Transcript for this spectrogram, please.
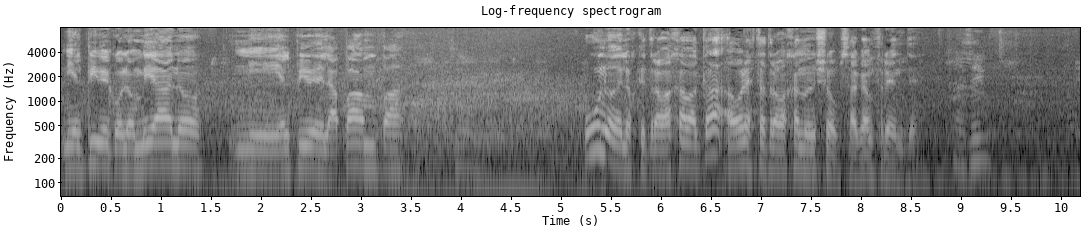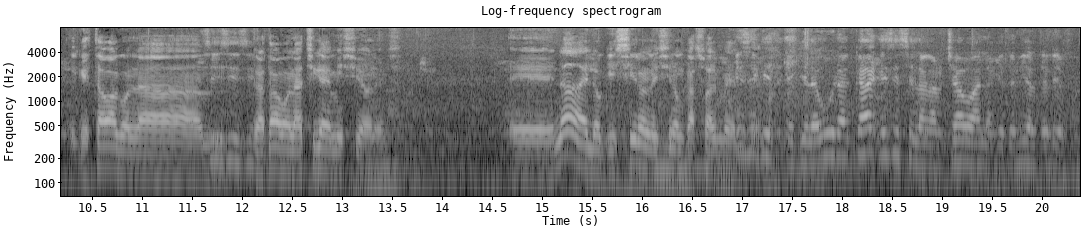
ni el pibe colombiano, ni el pibe de La Pampa. Uno de los que trabajaba acá ahora está trabajando en Shops, acá enfrente. ¿Así? El que estaba con la. Sí, sí, sí. trataba con la chica de misiones. Eh, nada de lo que hicieron lo hicieron casualmente. Ese que, el que labura acá, ese se la agarchaba la que tenía el teléfono.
